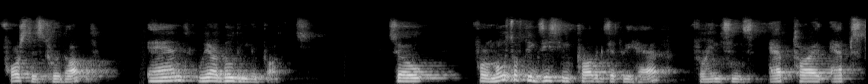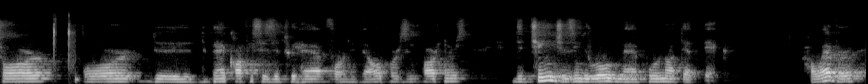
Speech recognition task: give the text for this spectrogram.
forced us to adopt, and we are building new products. So for most of the existing products that we have, for instance, Aptoide, App Store, or the, the back offices that we have for developers and partners, the changes in the roadmap were not that big. However,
